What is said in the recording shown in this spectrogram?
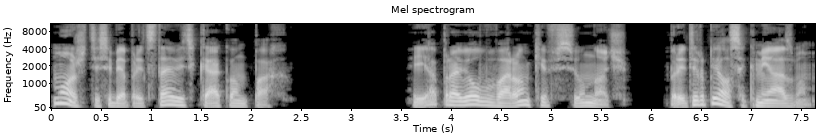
Можете себе представить, как он пах. Я провел в воронке всю ночь. Претерпелся к миазмам.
